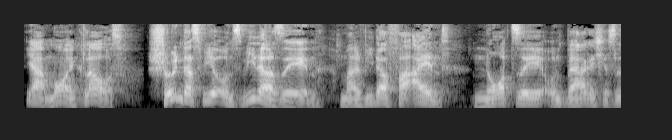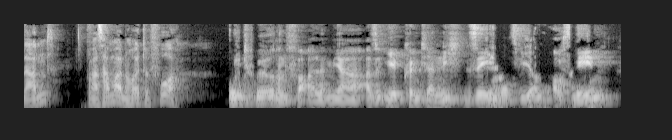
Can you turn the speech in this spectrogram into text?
Ja, moin, Klaus. Schön, dass wir uns wiedersehen. Mal wieder vereint. Nordsee und Bergisches Land. Was haben wir denn heute vor? Und hören vor allem, ja. Also ihr könnt ja nicht sehen, was wir auch sehen,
